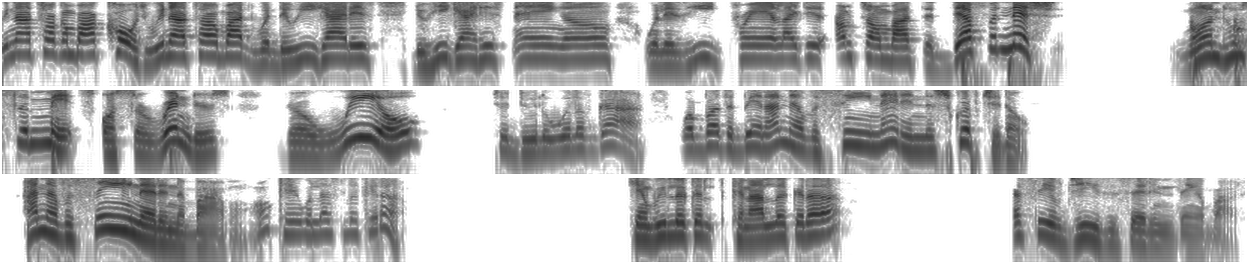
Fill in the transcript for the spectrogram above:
We're not talking about culture. We're not talking about what do he got his do he got his thing on? Well, is he praying like this? I'm talking about the definition. One who submits or surrenders their will to do the will of God. Well, brother Ben, I never seen that in the scripture though. I never seen that in the Bible. Okay, well, let's look it up. Can we look at can I look it up? Let's see if Jesus said anything about it.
